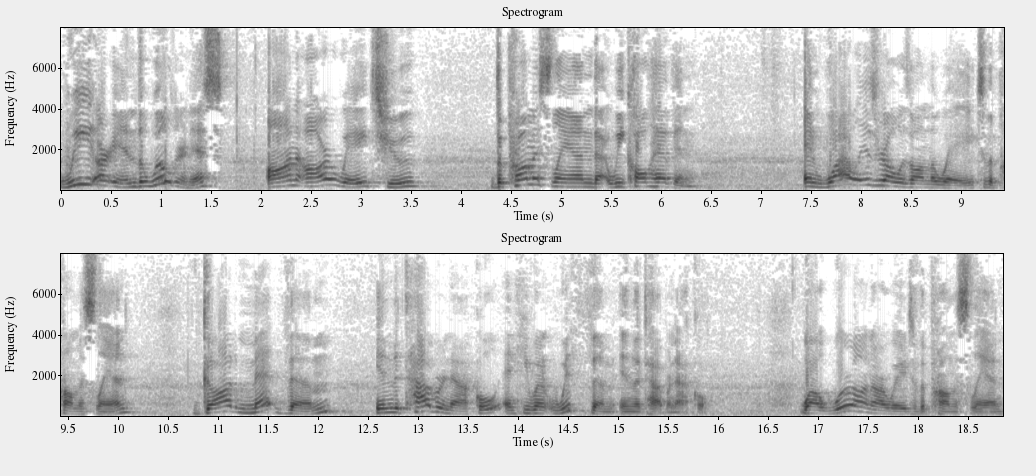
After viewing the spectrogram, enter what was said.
we are in the wilderness on our way to the promised land that we call heaven. And while Israel was on the way to the promised land, God met them in the tabernacle and he went with them in the tabernacle. While we're on our way to the promised land,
